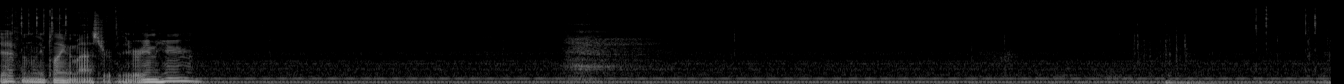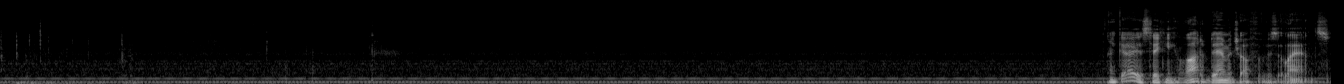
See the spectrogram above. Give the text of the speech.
Definitely playing the Master of Etherium here. That guy is taking a lot of damage off of his lands.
